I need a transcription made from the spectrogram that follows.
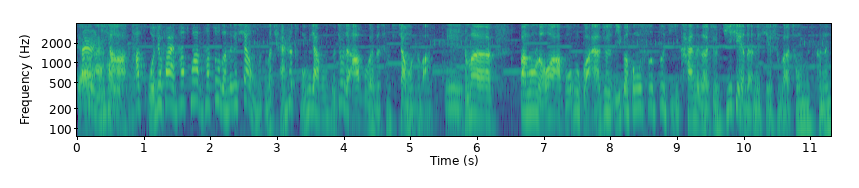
但是你想啊，他我就发现他他妈他做的那个项目怎么全是同一家公司，就在阿布的项目是吧？嗯，什么办公楼啊、博物馆啊，就是一个公司自己开那个就是机械的那些是吧？从可能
